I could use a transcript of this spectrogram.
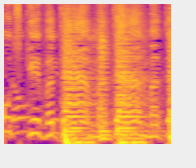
don't give a damn, a damn, a damn.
